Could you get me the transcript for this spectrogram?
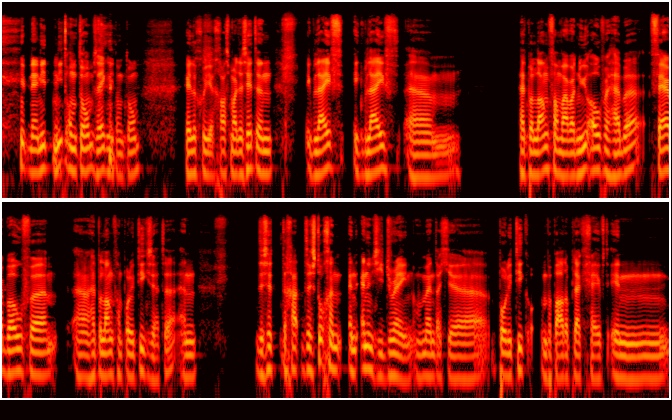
nee, niet, niet om Tom, zeker niet om Tom. Hele goede gast. Maar er zit een. Ik blijf, ik blijf ehm, het belang van waar we het nu over hebben, ver boven eh, het belang van politiek zetten. En er, zit, er, gaat, er is toch een, een energy drain op het moment dat je politiek een bepaalde plek geeft in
